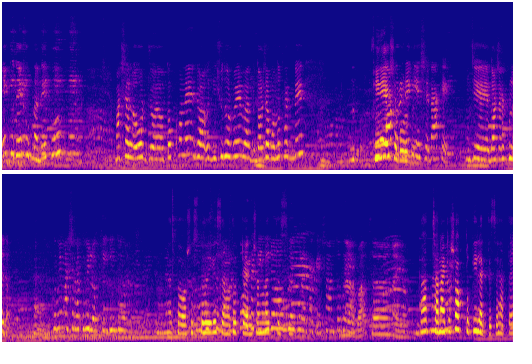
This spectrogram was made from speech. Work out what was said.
একটু দেখুক না দেখুক। মাশাআল্লাহ ওর য- হিসু ধরবে বা দরজা বন্ধ থাকবে। ফিরে এসে ডেকে এসে ডাকে যে দরজাটা খুলে দাও। হ্যাঁ। খুবই মাশাআল্লাহ খুবই লক্ষ্মী কিন্তু এত অসুস্থ হয়ে গেছে আমার তো টেনশন লাগতেছে। বাচ্চা না এটা শক্ত কি লাগতেছে হাতে?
